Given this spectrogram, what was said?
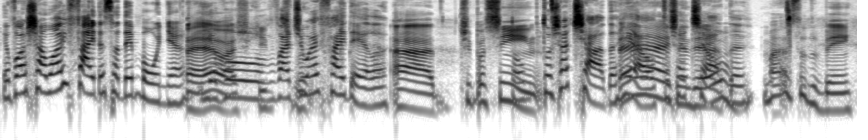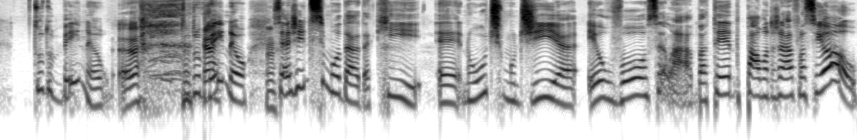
Eu vou achar o Wi-Fi dessa demônia. É, e eu, eu vou acho que, invadir tipo, o Wi-Fi dela. Ah, tipo assim. Tô, tô chateada, é, real, tô entendeu? chateada. Mas tudo bem. Tudo bem, não. É. Tudo bem, não. Se a gente se mudar daqui, é, no último dia, eu vou, sei lá, bater palma na janela e falar assim: ô!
